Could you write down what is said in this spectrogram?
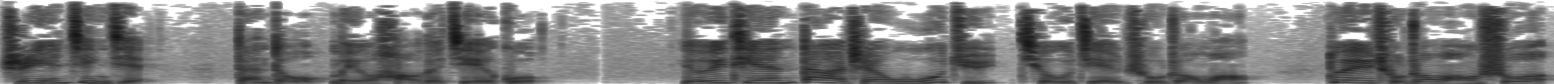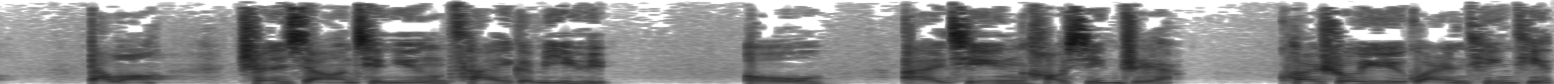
直言进谏。但都没有好的结果。有一天，大臣武举求见楚庄王，对楚庄王说：“大王，臣想请您猜一个谜语。”哦，爱卿好兴致呀，快说与寡人听听。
